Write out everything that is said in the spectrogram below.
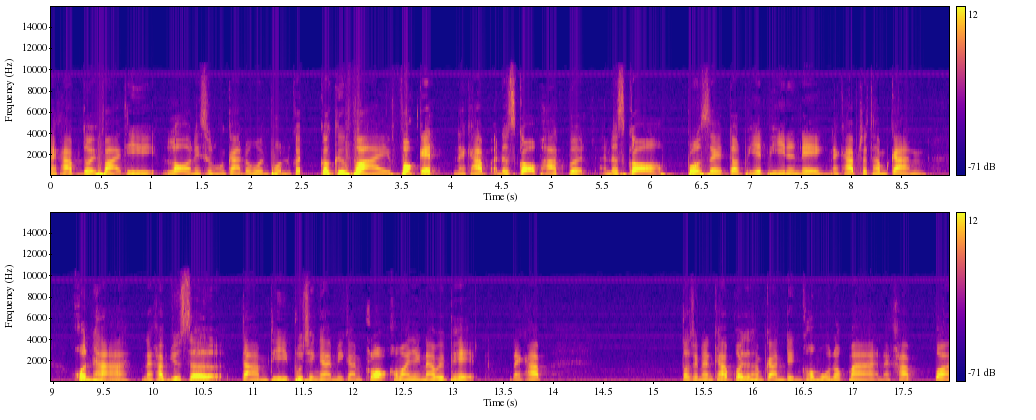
นะครับ โดยไฟล์ที่รอในส่วนของการประมวลผลก็กคือไฟล์ forget นะครับ underscore password underscore process.php นั่นเองนะครับ จะทำการ ค้นหานะครับ user ตามที่ผู้ใช้งานมีการกรอกเข้ามาอย่างหน้าเว็บเพจนะครับ ต่อจากนั้นครับก็จะทำการดึงข้อมูลออกมานะครับ ว่า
